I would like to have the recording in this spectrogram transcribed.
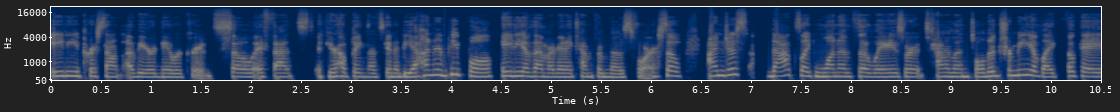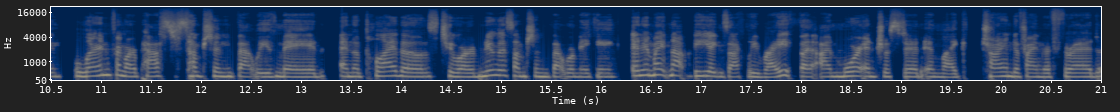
80% of your new recruits. So if that's, if you're hoping that's going to be 100 people, 80 of them are going to come from those four. So I'm just, that's like one of the ways where it's kind of unfolded for me of like, okay, learn from our past assumptions that we've made and apply those to our new assumptions that we're making. And it might not be exactly right, but I'm more interested in like trying to find a thread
